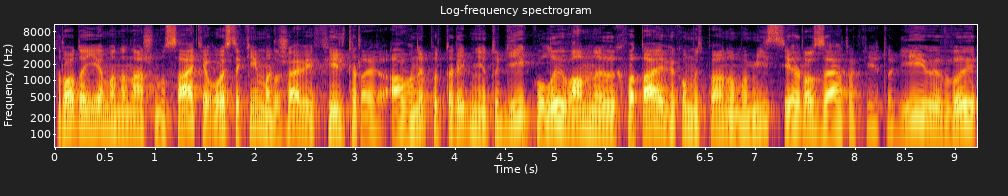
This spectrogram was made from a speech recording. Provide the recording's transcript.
Продаємо на нашому сайті ось такі мережеві фільтри, а вони потрібні тоді, коли вам не вистачає в якомусь певному місці розеток. І тоді ви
